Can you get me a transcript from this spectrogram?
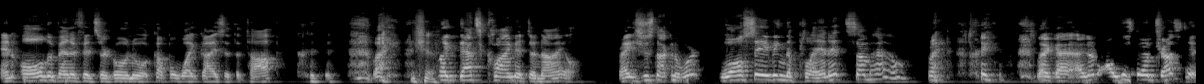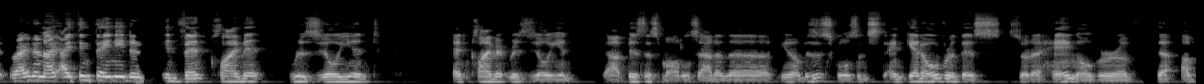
and all the benefits are going to a couple white guys at the top, like, yeah. like that's climate denial, right? It's just not going to work. While saving the planet somehow, right? like, like I, I, don't, I just don't trust it, right? And I, I think they need to invent climate resilient and climate resilient uh, business models out of the you know business schools and and get over this sort of hangover of the uh,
